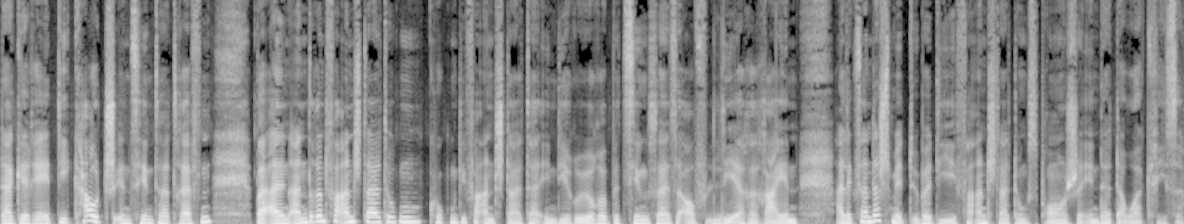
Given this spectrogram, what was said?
Da gerät die Couch ins Hintertreffen. Bei allen anderen Veranstaltungen gucken die Veranstalter in die Röhre bzw. auf leere Reihen. Alexander Schmidt über die Veranstaltungsbranche in der Dauerkrise.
